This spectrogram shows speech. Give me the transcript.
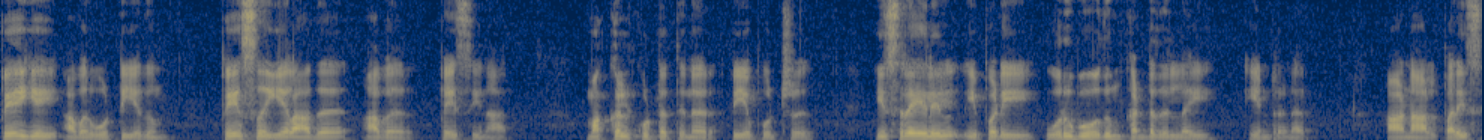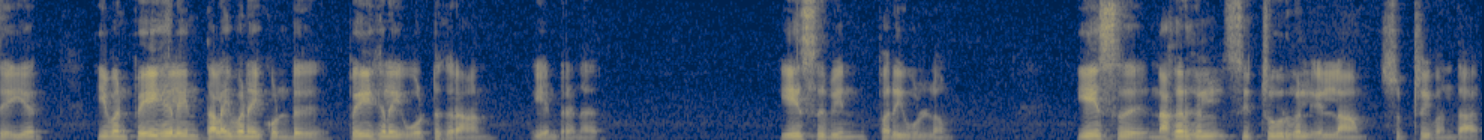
பேயை அவர் ஓட்டியதும் பேச இயலாத அவர் பேசினார். மக்கள் கூட்டத்தினர் வியப்புற்று இஸ்ரேலில் இப்படி ஒருபோதும் கண்டதில்லை என்றனர். ஆனால் பரிசேயர் இவன் பேய்களின் தலைவனை கொண்டு பேய்களை ஓட்டுகிறான் என்றனர். இயேசுவின் பரிவுள்ளம். இயேசு நகர்கள் சிற்றூர்கள் எல்லாம் சுற்றி வந்தார்.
